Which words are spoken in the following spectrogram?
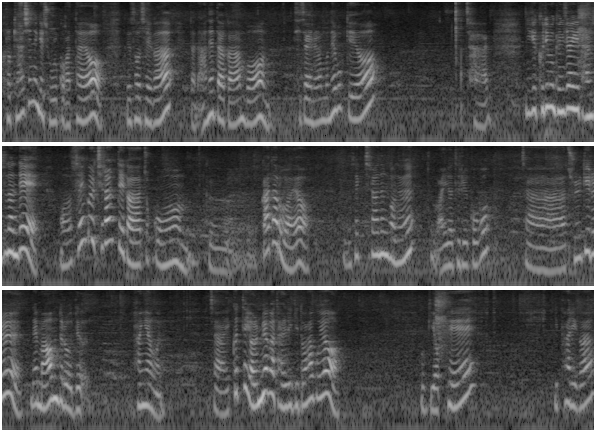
그렇게 하시는 게 좋을 것 같아요. 그래서 제가 일단 안에다가 한번 디자인을 한번 해볼게요. 자, 이게 그림은 굉장히 단순한데 어, 색을 칠할 때가 조금 그 까다로워요. 그리고 색 칠하는 거는 좀 알려드릴 거고, 자 줄기를 내 마음대로 내 방향을 자, 이 끝에 열매가 달리기도 하고요. 여기 옆에 이파리가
